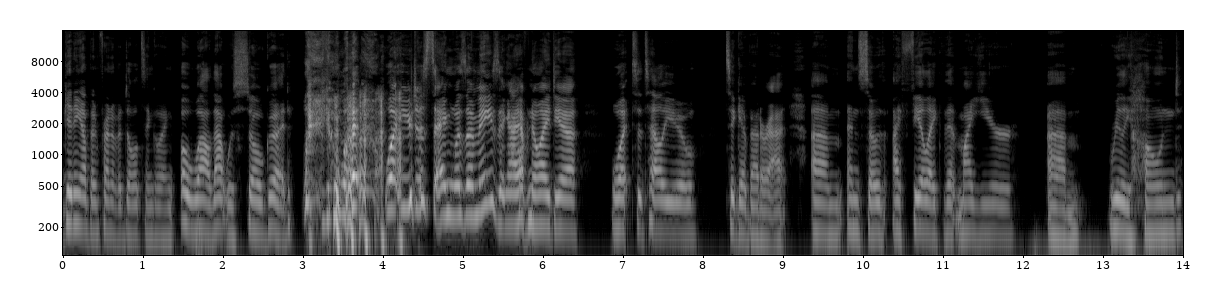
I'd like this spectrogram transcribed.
getting up in front of adults and going oh wow that was so good. Like what what you just sang was amazing. I have no idea what to tell you to get better at. Um, and so i feel like that my year um, really honed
